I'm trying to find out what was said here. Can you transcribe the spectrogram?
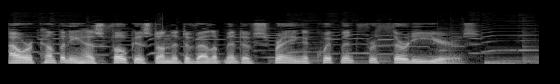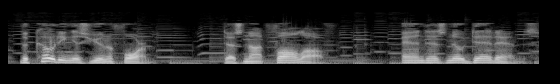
Our company has focused on the development of spraying equipment for 30 years. The coating is uniform, does not fall off, and has no dead ends.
